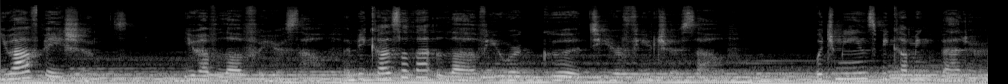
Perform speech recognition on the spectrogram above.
You have patience, you have love for yourself, and because of that love, you are good to your future self, which means becoming better,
